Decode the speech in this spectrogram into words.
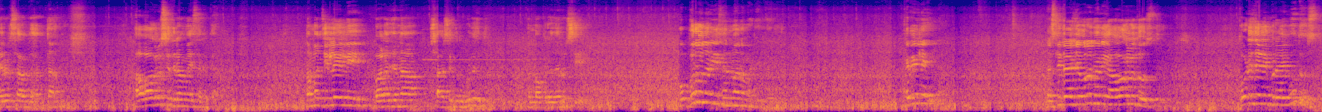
ಎರಡು ಸಾವಿರದ ಹದಿನಾರು, ಆವಾಗಲೂ ಸಿದ್ದರಾಮಯ್ಯ ಸರ್ಕಾರ. ನಮ್ಮ ಜಿಲ್ಲೆಯಲ್ಲಿ ಭಾಳ ಜನ ಶಾಸಕರು ಕೂಡ ಇದ್ದರು ನಮ್ಮ ಬ್ರದರು ಸೇರಿ. ಒಬ್ಬರೂ ನನಗೆ ಸನ್ಮಾನ ಮಾಡಿದ್ದಾರೆ. ಕರೀಲೇ ಇಲ್ಲ. ರಸಿದಾಜ್ ಅವರು ನನಗೆ ಯಾವಾಗಲೂ ದೋಸ್ತು. ಕೋಡಿಜಲ್ ಇಬ್ರಾಹಿಮು ದೋಸ್ತಿ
